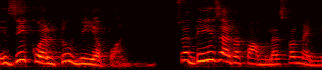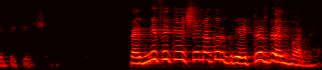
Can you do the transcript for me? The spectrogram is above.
is equal to v upon So these are the formulas for magnification. Magnification अगर ग्रेटर देन वन है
